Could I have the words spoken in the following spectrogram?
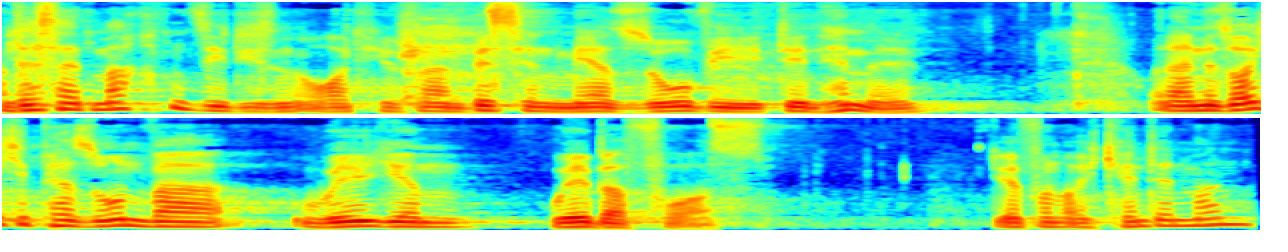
Und deshalb machten sie diesen Ort hier schon ein bisschen mehr so wie den Himmel. Und eine solche Person war William Wilberforce. Wer von euch kennt den Mann?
